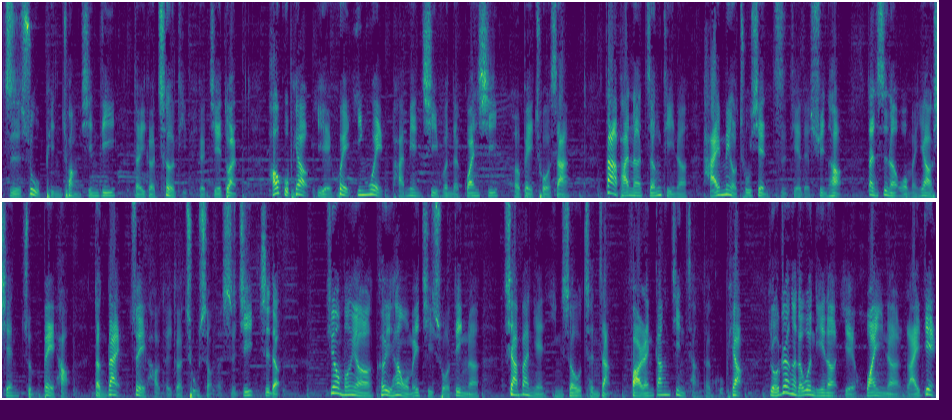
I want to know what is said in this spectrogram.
指数频创新低的一个彻底的一个阶段，好股票也会因为盘面气氛的关系而被错杀。大盘呢整体呢还没有出现止跌的讯号，但是呢我们要先准备好。等待最好的一个出手的时机。是的，听众朋友可以和我们一起锁定呢下半年营收成长、法人刚进场的股票。有任何的问题呢，也欢迎呢来电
